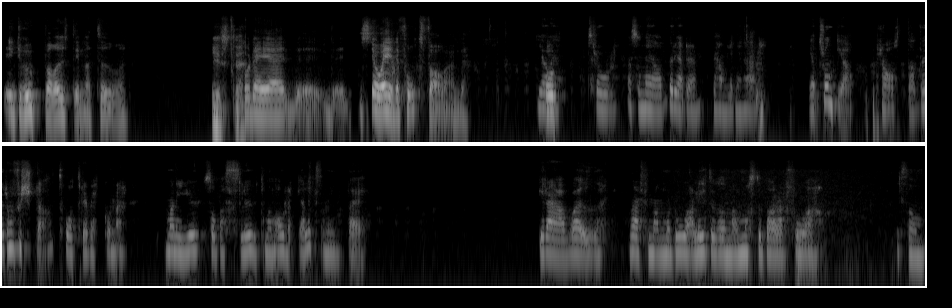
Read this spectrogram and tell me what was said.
i grupper ute i naturen. Just det. Och det är, så är det fortfarande. Jag Och- tror, alltså när jag började behandlingen här, jag tror inte jag pratade de första två, tre veckorna. Man är ju så pass slut, man orkar liksom inte gräva i varför man mår dåligt, utan man måste bara få liksom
